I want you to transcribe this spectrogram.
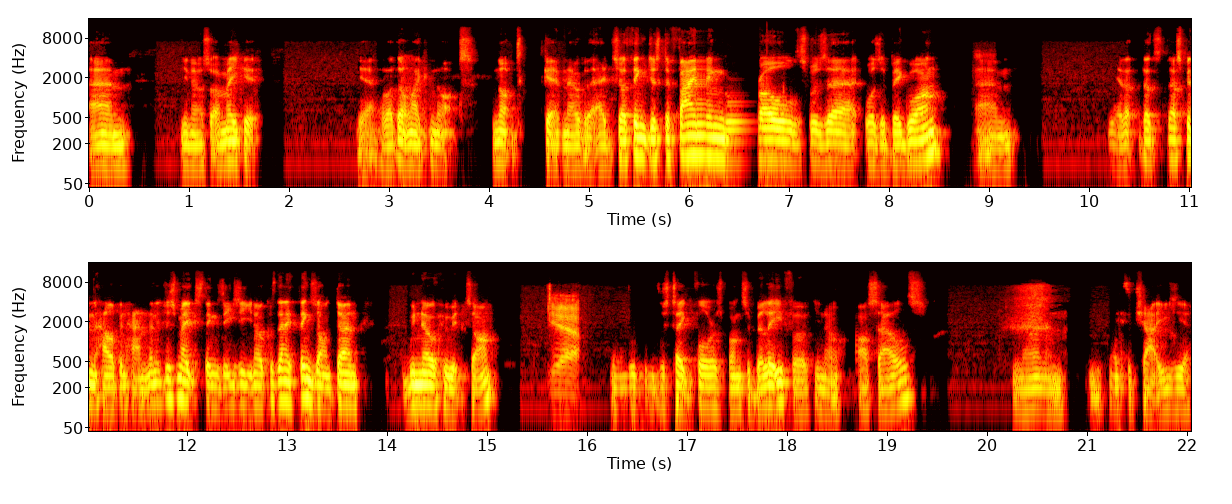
Um, you know, so I make it. Yeah, well, I don't like not not getting over the edge. So I think just defining roles was a was a big one. Um, yeah, that, that's that's been the helping hand, and it just makes things easy, you know, because then if things aren't done, we know who it's on. Yeah, we can just take full responsibility for you know ourselves, you know, and makes the chat easier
